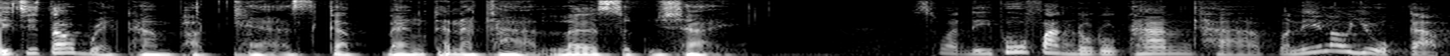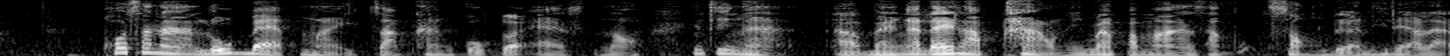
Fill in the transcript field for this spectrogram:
ดิจิ t a ลเบรกไทม์พอดแคสต์กับแบงค์ธนาคารเลิศสุดวิชัย สวัสดีผู้ฟังทุกท่านครับ วันนี้เราอยู่กับโฆษณารูปแบบใหม่จากทาง Google Ads เนาะจริงๆอะแบงก์ได้รับข่าวนี้มาประมาณสัก 2 เดือนที่แล้วแหละ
